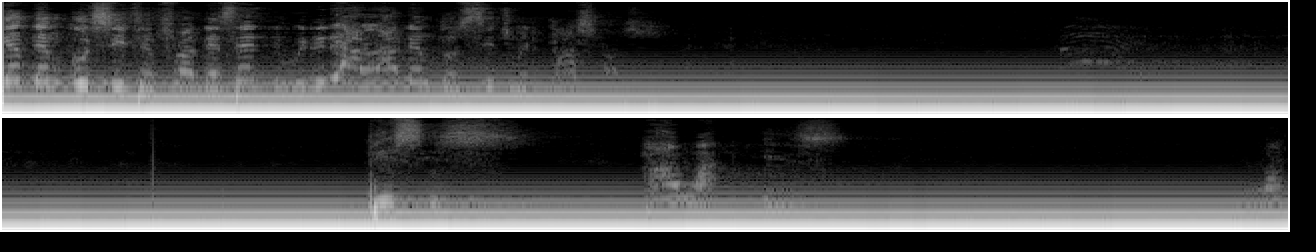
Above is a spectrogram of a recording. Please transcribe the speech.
Gave them good seat in front, they said we didn't allow them to sit with pastors. This is power is what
